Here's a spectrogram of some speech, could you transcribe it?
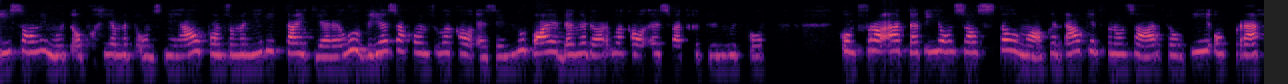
U sal nie moed opgee met ons nie. Help ons om in hierdie tyd, Here, hoe besig ons ook al is en hoe baie dinge daar ook al is wat gedoen moet word kom vra ek dat U ons sal stil maak in elkeen van ons harte om U opreg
